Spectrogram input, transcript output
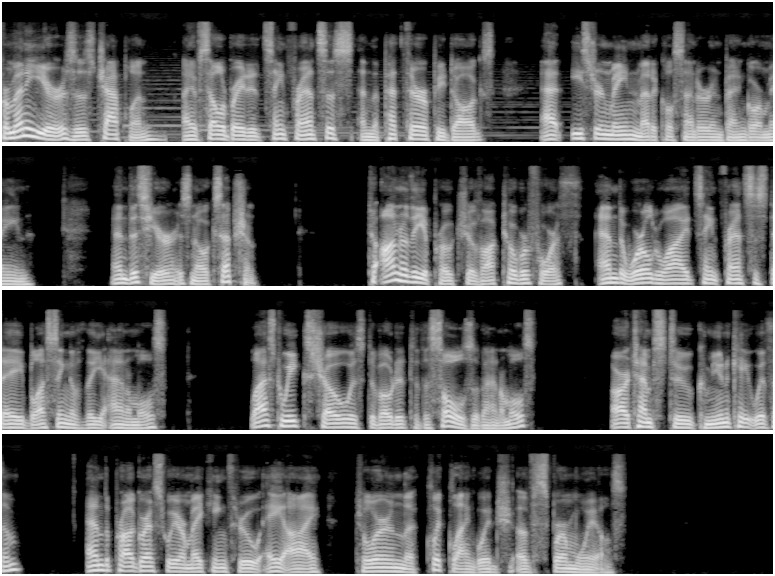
For many years as chaplain, I have celebrated St. Francis and the pet therapy dogs at Eastern Maine Medical Center in Bangor, Maine. And this year is no exception. To honor the approach of October 4th and the worldwide St. Francis Day blessing of the animals, last week's show was devoted to the souls of animals, our attempts to communicate with them, and the progress we are making through AI to learn the click language of sperm whales.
